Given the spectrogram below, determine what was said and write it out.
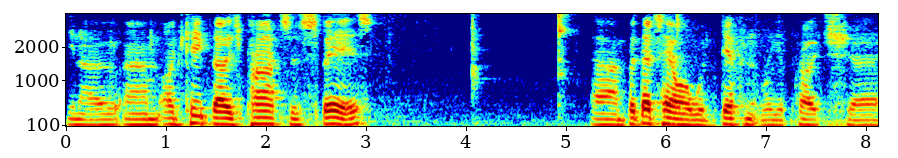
You know, um, I'd keep those parts as spares um, but that's how I would definitely approach uh,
